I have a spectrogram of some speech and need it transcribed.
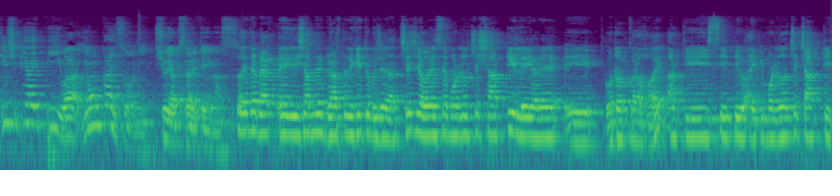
TCP/IP は4階層に集約されています সো এটা ব্যাক এই সামনের গ্রাফটা দেখে একটু বোঝা যাচ্ছে যে ওএসএ মডেল হচ্ছে সাতটি লেয়ারে এই গঠন করা হয় আর টিসিপি আইপি মডেল হচ্ছে চারটি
